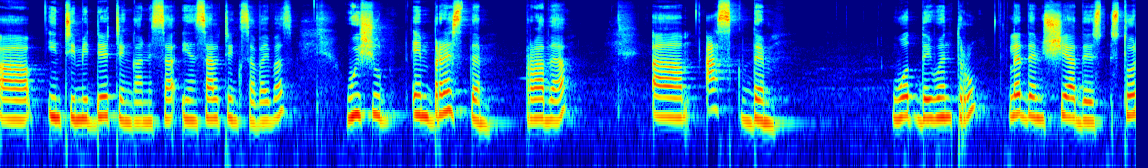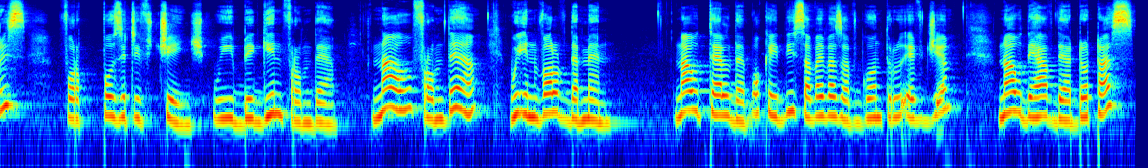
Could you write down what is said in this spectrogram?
uh, intimidating and insu- insulting survivors. We should embrace them, rather, um, ask them what they went through. Let them share their stories for positive change. We begin from there. Now, from there, we involve the men. Now tell them, okay, these survivors have gone through FGM. Now they have their daughters.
